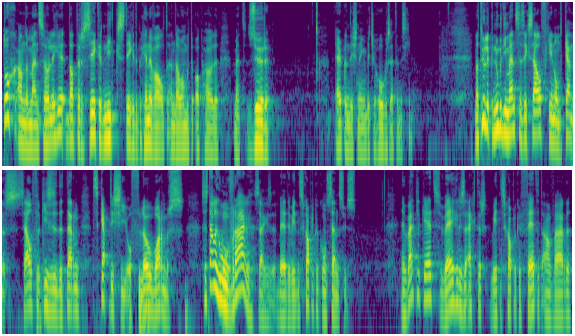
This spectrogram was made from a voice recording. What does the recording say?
toch aan de mens zou liggen, dat er zeker niets tegen te beginnen valt en dat we moeten ophouden met zeuren airconditioning een beetje hoger zetten misschien. Natuurlijk noemen die mensen zichzelf geen ontkenners. Zelf verkiezen ze de term sceptici of low-warmers. Ze stellen gewoon vragen, zeggen ze, bij de wetenschappelijke consensus. In werkelijkheid weigeren ze echter wetenschappelijke feiten te aanvaarden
